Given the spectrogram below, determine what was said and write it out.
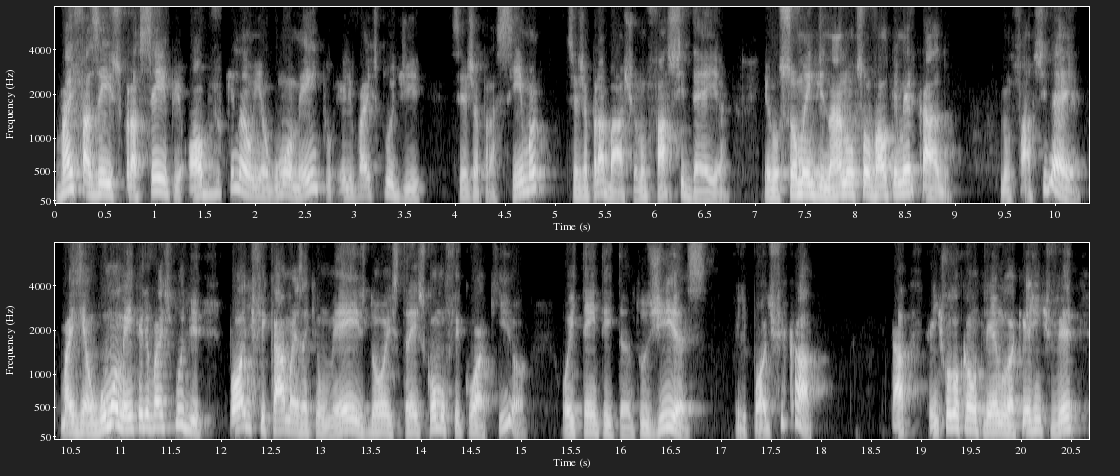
Vai fazer isso para sempre? Óbvio que não. Em algum momento ele vai explodir, seja para cima, seja para baixo. Eu não faço ideia. Eu não sou Mandiná, não sou Walter Mercado. Não faço ideia. Mas em algum momento ele vai explodir. Pode ficar mais aqui um mês, dois, três, como ficou aqui, ó, 80 e tantos dias, ele pode ficar. Tá? Se a gente colocar um triângulo aqui, a gente vê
